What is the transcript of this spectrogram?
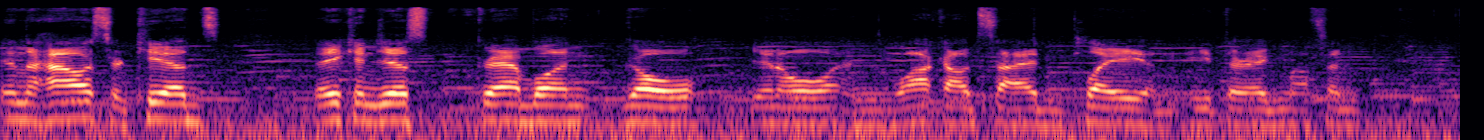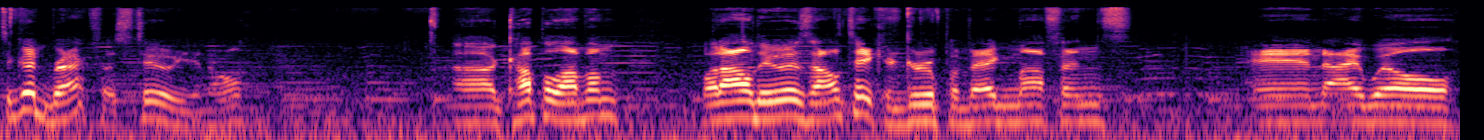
in the house or kids. They can just grab one, go, you know, and walk outside and play and eat their egg muffin. It's a good breakfast too, you know. Uh, a couple of them. What I'll do is I'll take a group of egg muffins and I will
